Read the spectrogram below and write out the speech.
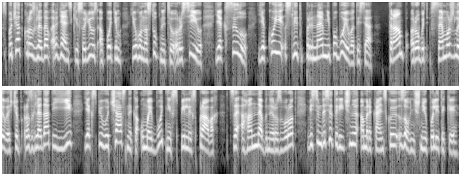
спочатку розглядав радянський союз, а потім його наступницю Росію як силу, якої слід принаймні побоюватися. Трамп робить все можливе, щоб розглядати її як співучасника у майбутніх спільних справах. Це ганебний розворот 80-річної американської зовнішньої політики.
